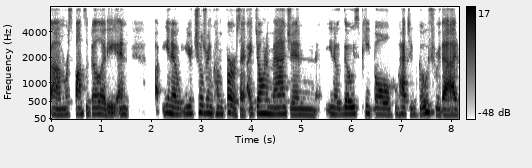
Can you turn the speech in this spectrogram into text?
um, responsibility and uh, you know your children come first. I, I don't imagine you know those people who had to go through that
